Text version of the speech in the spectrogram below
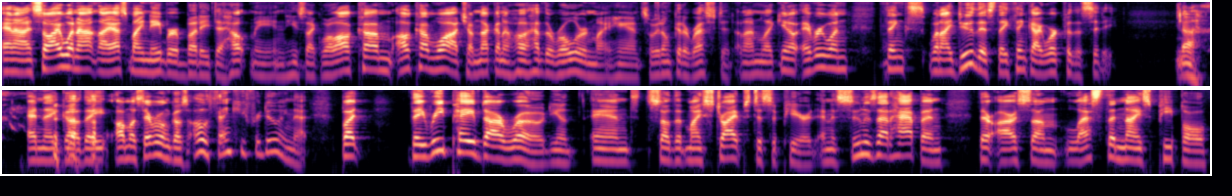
And I, so I went out and I asked my neighbor buddy to help me, and he's like, "Well, I'll come. I'll come watch. I'm not going to have the roller in my hand, so we don't get arrested." And I'm like, you know, everyone thinks when I do this, they think I work for the city, uh. and they go, they almost everyone goes, "Oh, thank you for doing that." But they repaved our road, you know, and so that my stripes disappeared. And as soon as that happened, there are some less than nice people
